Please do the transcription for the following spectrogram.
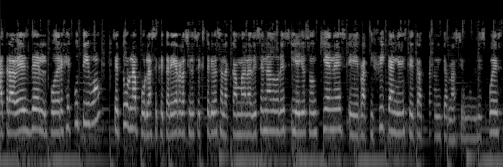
a través del Poder Ejecutivo, se turna por la Secretaría de Relaciones Exteriores a la Cámara de Senadores y ellos son quienes eh, ratifican este tratado internacional. Después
